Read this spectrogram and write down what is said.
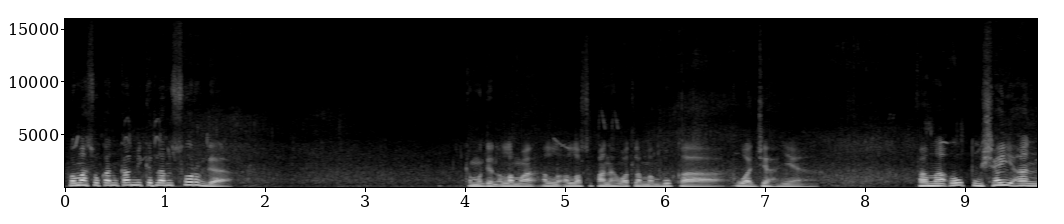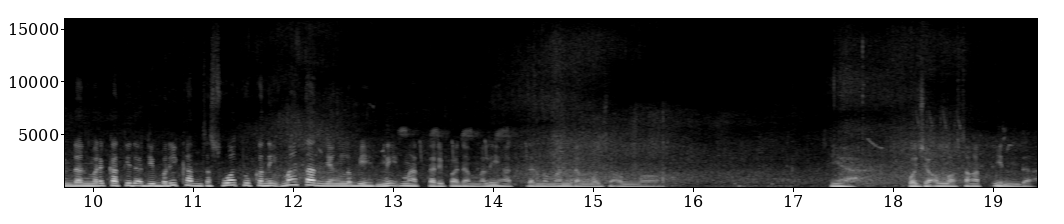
memasukkan kami ke dalam surga? Kemudian Allah Allah, Allah Subhanahu wa taala membuka wajahnya. Fama utu syai'an dan mereka tidak diberikan sesuatu kenikmatan yang lebih nikmat daripada melihat dan memandang wajah Allah. Ya, wajah Allah sangat indah.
